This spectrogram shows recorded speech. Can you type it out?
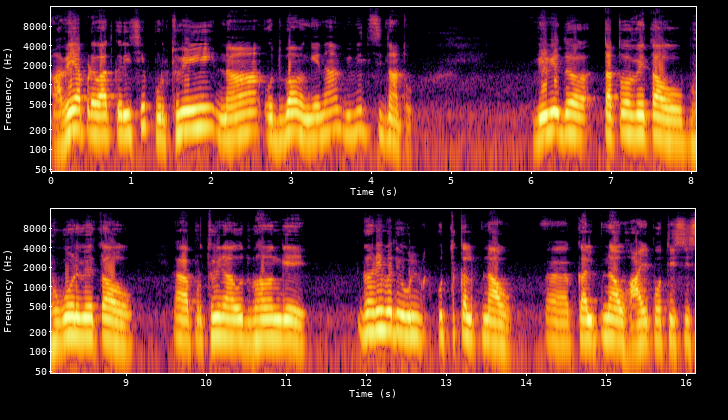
હવે આપણે વાત કરીએ છીએ પૃથ્વીના ઉદ્ભવ અંગેના વિવિધ સિદ્ધાંતો. વિવિધ તત્વવેતાઓ, ભૂગોળવેતાઓ, આ પૃથ્વીના ઉદ્ભવ અંગે ઘણી બધી ઉલ, ઉત્કલ્પનાઓ કલ્પનાઓ હાઇપોથિસિસ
